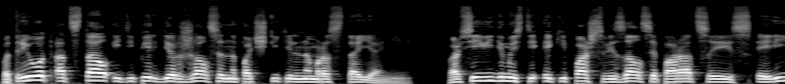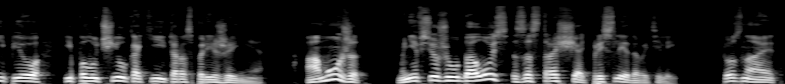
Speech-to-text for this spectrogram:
Патриот отстал и теперь держался на почтительном расстоянии. По всей видимости, экипаж связался по рации с Эрипио и получил какие-то распоряжения. А может, мне все же удалось застращать преследователей? Кто знает.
